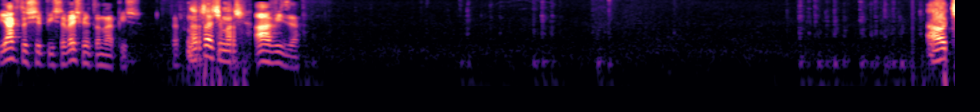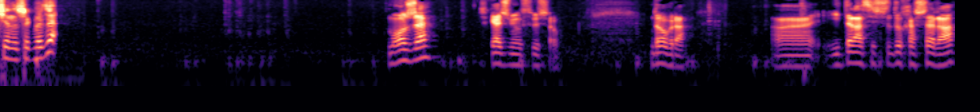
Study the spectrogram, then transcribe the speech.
Jak to się pisze? Weź mnie to napisz. No czacie masz. A, widzę. A odcinek będzie? Może? Czekaj, mnie usłyszał. Dobra. E, I teraz jeszcze do Hashera.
